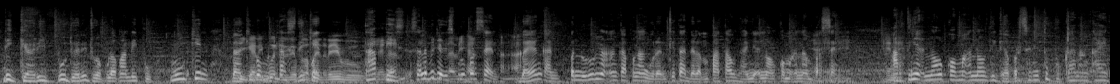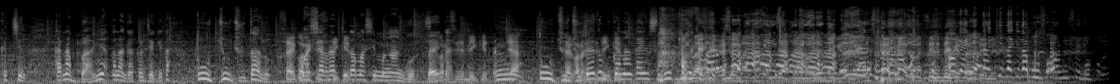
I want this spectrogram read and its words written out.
3.000 dari 28.000. Mungkin bagi pemerintah sedikit, ribu, tapi ya kan? lebih dari 10 persen. Bayangkan penurunan angka pengangguran kita dalam 4 tahun hanya 0,6 persen. Ya, Artinya 0,03 persen itu bukan angka yang kecil. Karena banyak tenaga kerja kita 7 juta loh. Masyarakat sedikit. kita masih menganggur. Bayangkan, sedikit. Ya. 7 juta itu bukan angka yang sedikit. Oke, kita, move on sedikit.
